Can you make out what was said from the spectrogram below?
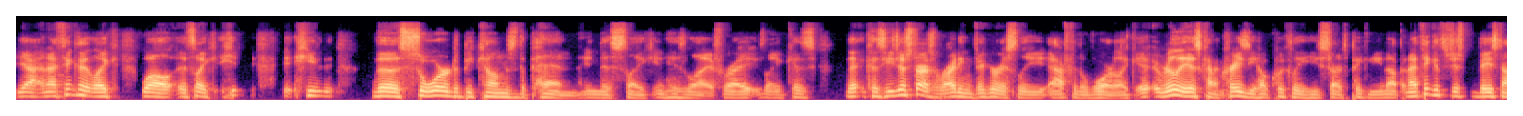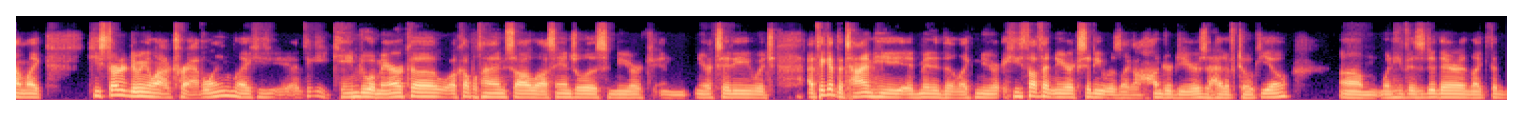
Yeah, and I think that like, well, it's like he he the sword becomes the pen in this like in his life right? Like because because he just starts writing vigorously after the war. Like it, it really is kind of crazy how quickly he starts picking it up. And i think it's just based on like he started doing a lot of traveling. Like he i think he came to america a couple times saw los angeles and new york and new york city which i think at the time he admitted that like new york he thought that new york city was like 100 years ahead of tokyo um, when he visited there in like the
